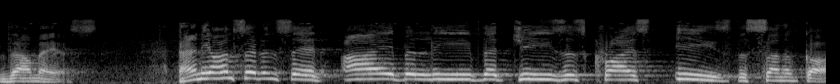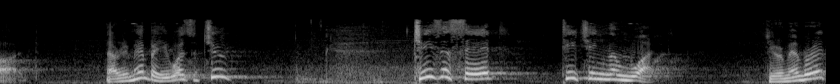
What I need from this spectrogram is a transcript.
thou mayest. And he answered and said, I believe that Jesus Christ is the Son of God. Now remember, he was a Jew. Jesus said, teaching them what? Do you remember it?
